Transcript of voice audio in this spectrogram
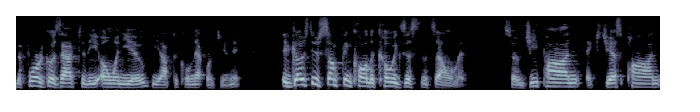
before it goes out to the ONU, the optical network unit, it goes through something called a coexistence element. So GPON, XGS-PON,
